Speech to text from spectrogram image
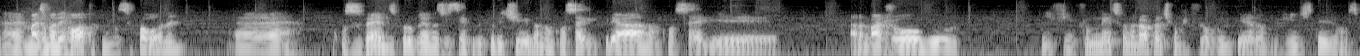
é, mais uma derrota, como você falou, né? É, os velhos problemas de sempre do Curitiba, não consegue criar, não consegue armar jogo. Enfim, o Fluminense foi melhor praticamente o jogo inteiro. A gente teve uns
